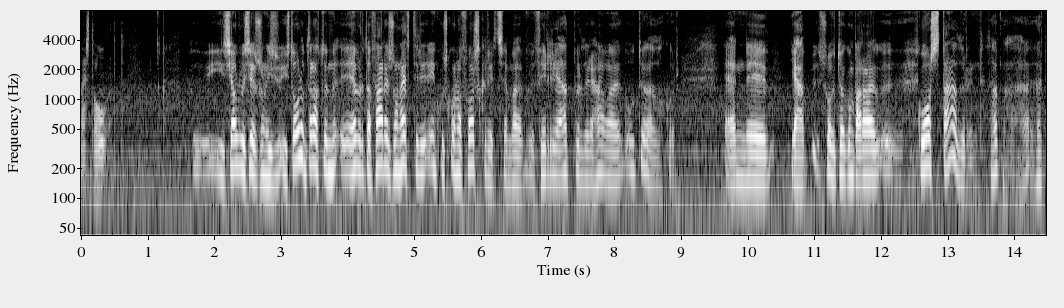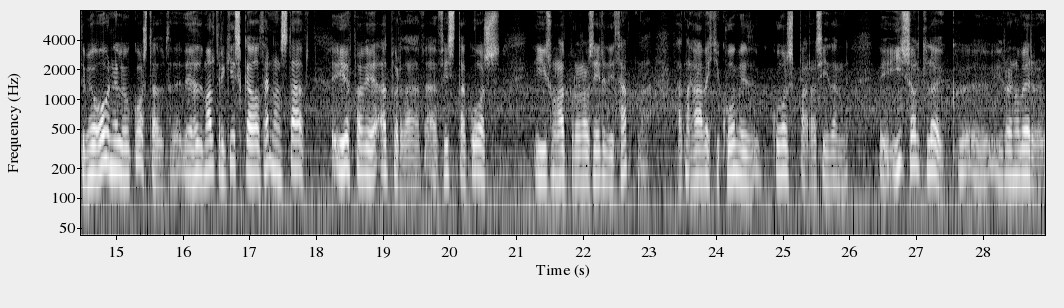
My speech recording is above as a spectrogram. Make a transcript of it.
mest óvart? Í sjálfu sér svona í, í stórum dráttum hefur þetta farið svona eftir einhvers konar forskrift sem að fyrri atbyrðir hafa útöðað okkur. En e, já, svo við tökum bara e, góðstaðurinn þarna, þetta er mjög ofinnilegu góðstaður við höfum aldrei giskað á þennan stað í upphafi atbyrða að, að fyrsta góðs í svona atbyrðar ás erði þarna. Þarna hafa ekki komið góðs bara síðan ísöld laug e, í raun og veru.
